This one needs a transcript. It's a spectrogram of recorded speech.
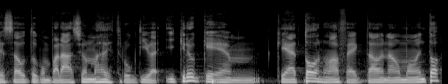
esa autocomparación más destructiva. Y creo que, mm, que a todos nos ha afectado en algún momento.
